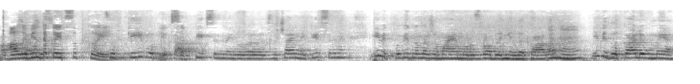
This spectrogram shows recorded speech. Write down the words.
або Але ще він щось. такий цупкий. Цупкий, от, так, піксельний, е, звичайний піксельний. І відповідно ми вже маємо розроблені лекали. І від лекалів ми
